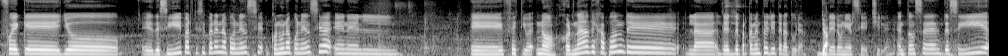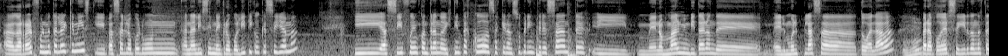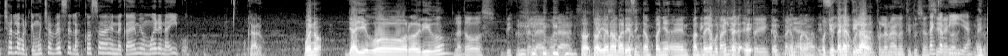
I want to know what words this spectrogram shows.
fue que yo eh, decidí participar en la ponencia, con una ponencia en el eh, festival, no, Jornadas de Japón de la, del Departamento de Literatura Ya. de la Universidad de Chile. Entonces decidí agarrar Full Metal Alchemist y pasarlo por un análisis necropolítico que se llama. Y así fui encontrando distintas cosas que eran súper interesantes y menos mal me invitaron de el Mall Plaza Tobalaba para poder seguir dando esta charla porque muchas veces las cosas en la academia mueren ahí. po. Claro. Bueno, ya llegó Rodrigo. Hola a todos, disculpen la demora. To- Todavía no aparece en campaña en pantalla En porque campaña, está, eh, estoy en eh, campaña, porque política está por castigado. la, por la nueva constitución. Está en sí, me me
